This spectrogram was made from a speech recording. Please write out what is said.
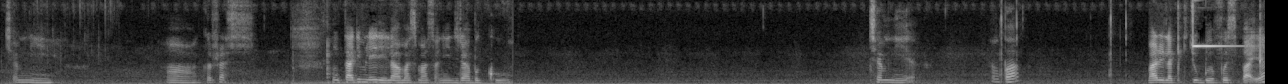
Macam ni. Ha, keras. Tadi meleleh lah masa-masa ni dia dah beku. Macam ni ya. Nampak? Marilah kita cuba first bite ya.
